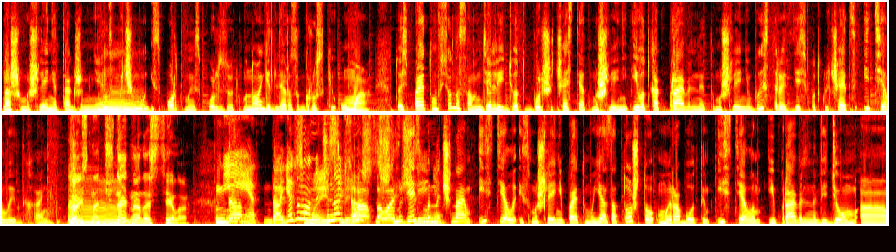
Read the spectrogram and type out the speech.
наше мышление также меняется. М. Почему и спорт мы используют многие для разгрузки ума? То есть, поэтому все на самом деле идет в большей части от мышления. И вот как правильно это мышление выстроить, здесь подключается и тело, и дыхание. То есть начинать надо с тела. Нет, да, я думала, смысле? начинать А, с а, Здесь мы начинаем и с тела, и с мышления. Поэтому я за то, что мы работаем и с телом, и правильно ведем а,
